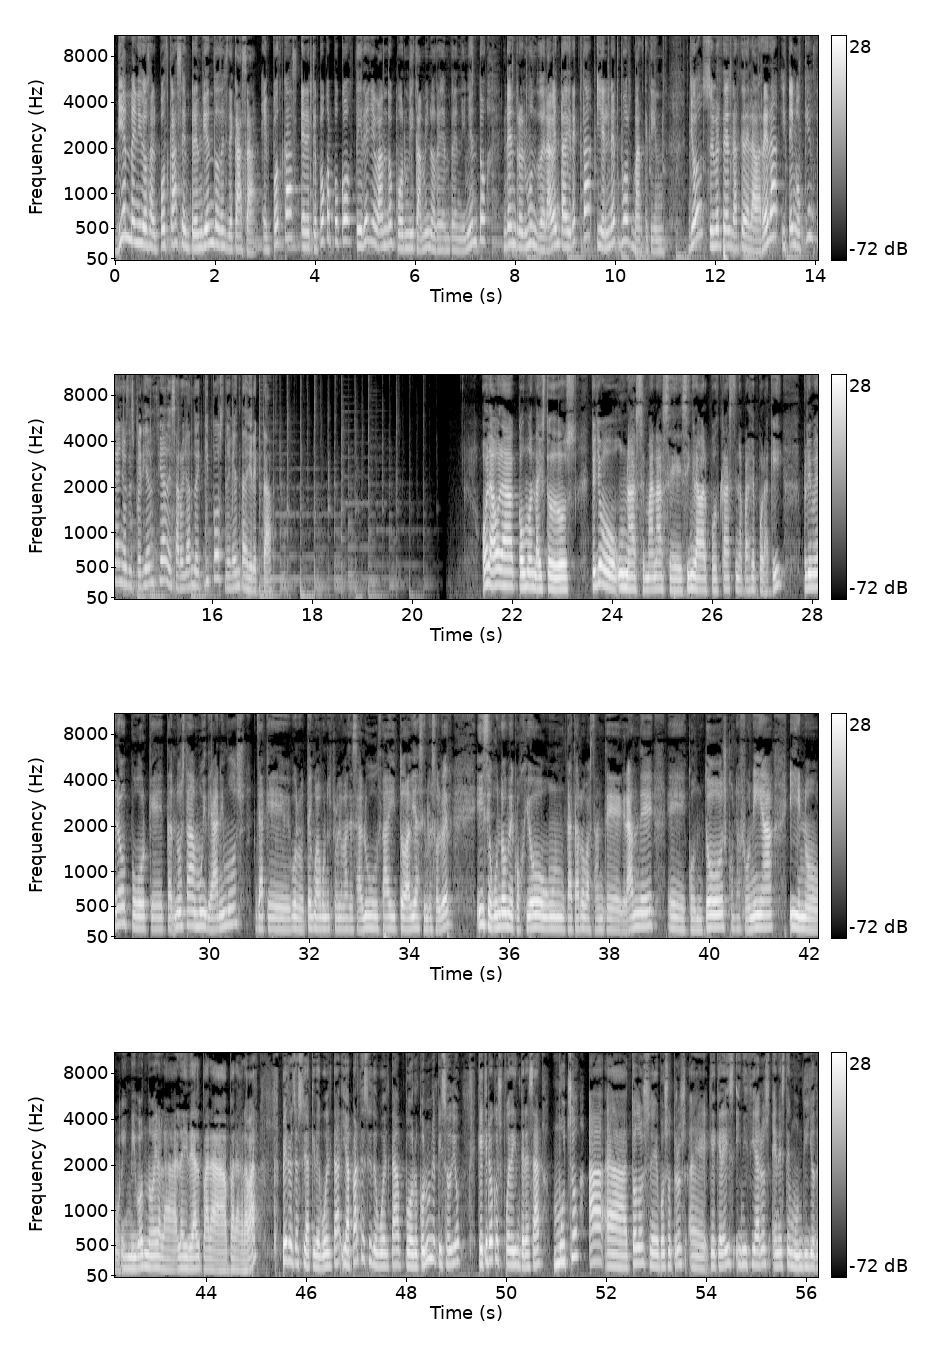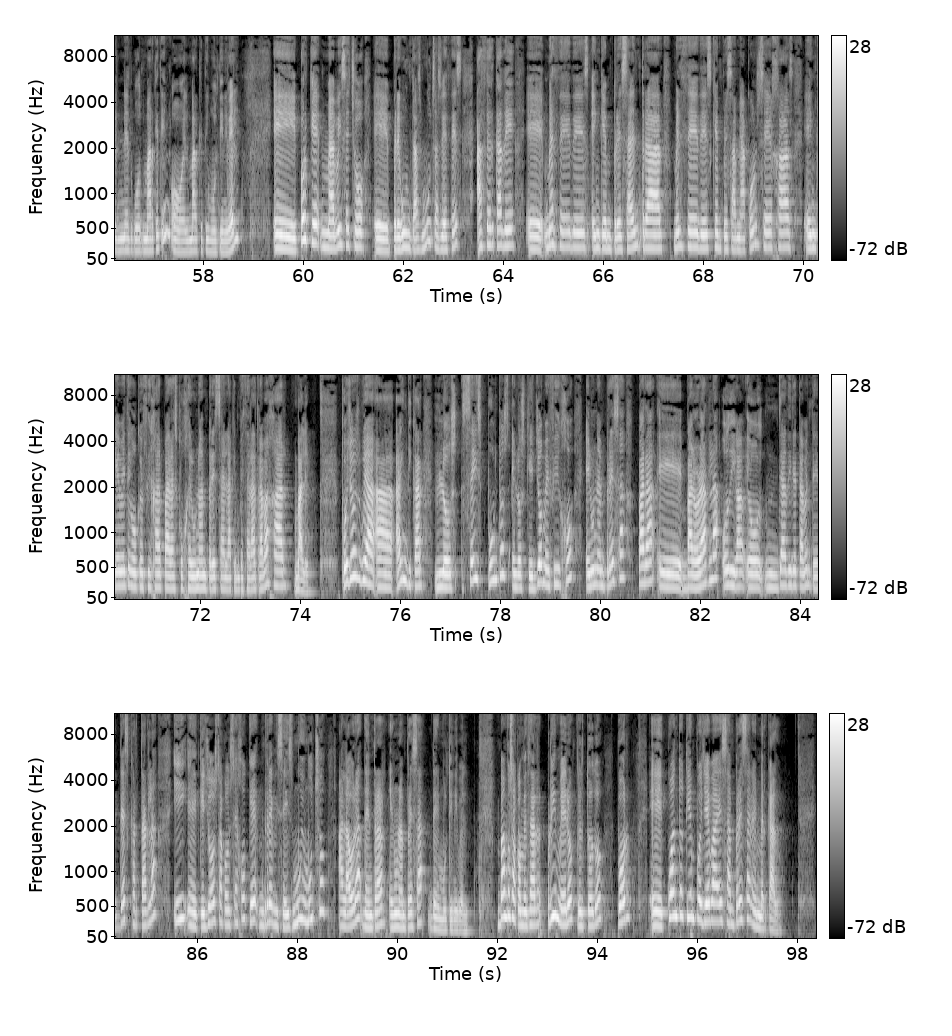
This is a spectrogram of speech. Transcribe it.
Bienvenidos al podcast Emprendiendo desde casa, el podcast en el que poco a poco te iré llevando por mi camino de emprendimiento dentro del mundo de la venta directa y el network marketing. Yo soy Mercedes García de la Barrera y tengo 15 años de experiencia desarrollando equipos de venta directa. Hola, hola, ¿cómo andáis todos? Yo llevo unas semanas eh, sin grabar podcast, sin aparecer por aquí. Primero porque no estaba muy de ánimos, ya que bueno, tengo algunos problemas de salud ahí todavía sin resolver. Y segundo, me cogió un catarro bastante grande, eh, con tos, con afonía, y no, y mi voz no era la, ideal para, para grabar pero ya estoy aquí de vuelta y aparte estoy de vuelta por, con un episodio que creo que os puede interesar mucho a, todos eh, vosotros eh, que queréis iniciaros en este mundillo del network marketing o el marketing multinivel. Eh, porque me habéis hecho preguntas muchas veces acerca de Mercedes, en qué empresa entrar, Mercedes, qué empresa me aconsejas, en qué me tengo que fijar para escoger una empresa en la que empezar a trabajar. Vale. Pues yo os voy a, indicar los seis puntos en los que yo me fijo en una empresa para eh, valorarla o, diga, o ya directamente descartarla y eh, que yo os aconsejo que reviséis muy mucho a la hora de entrar en una empresa de multinivel. Vamos a comenzar primero del todo por eh, cuánto tiempo lleva esa empresa en el mercado.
